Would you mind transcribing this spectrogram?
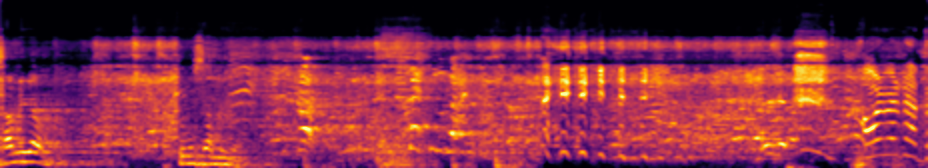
সামনে যাও। তুমি সামনে যাও। আমার বেটা এত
